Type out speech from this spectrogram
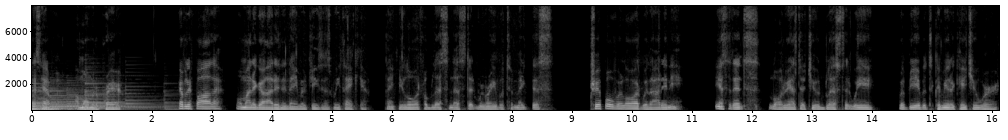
Let's have a moment of prayer. Heavenly Father, Almighty God, in the name of Jesus, we thank you. Thank you, Lord, for blessing us that we were able to make this trip over, Lord, without any incidents. Lord, we ask that you would bless that we would be able to communicate your word.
